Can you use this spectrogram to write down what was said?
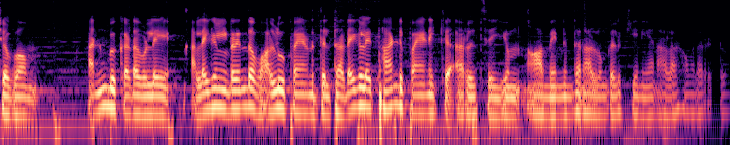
செபம் அன்பு கடவுளே அலைகள் நிறைந்த வாழ்வு பயணத்தில் தடைகளை தாண்டி பயணிக்க அருள் செய்யும். ஆமேன். இந்த நாள் உங்களுக்கு இனிய நாளாக மலரட்டும்.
